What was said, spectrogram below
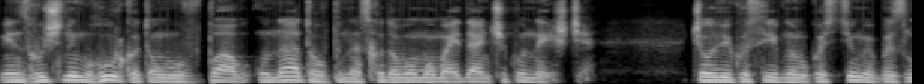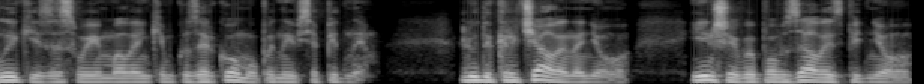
Він з гучним гуркотом впав у натовп на сходовому майданчику нижче. Чоловік у срібному костюмі, безликий за своїм маленьким козирком, опинився під ним. Люди кричали на нього, інші виповзали з під нього.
